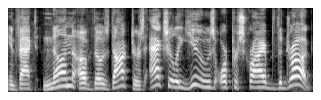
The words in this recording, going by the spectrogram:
In fact, none of those doctors actually use or prescribe the drug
